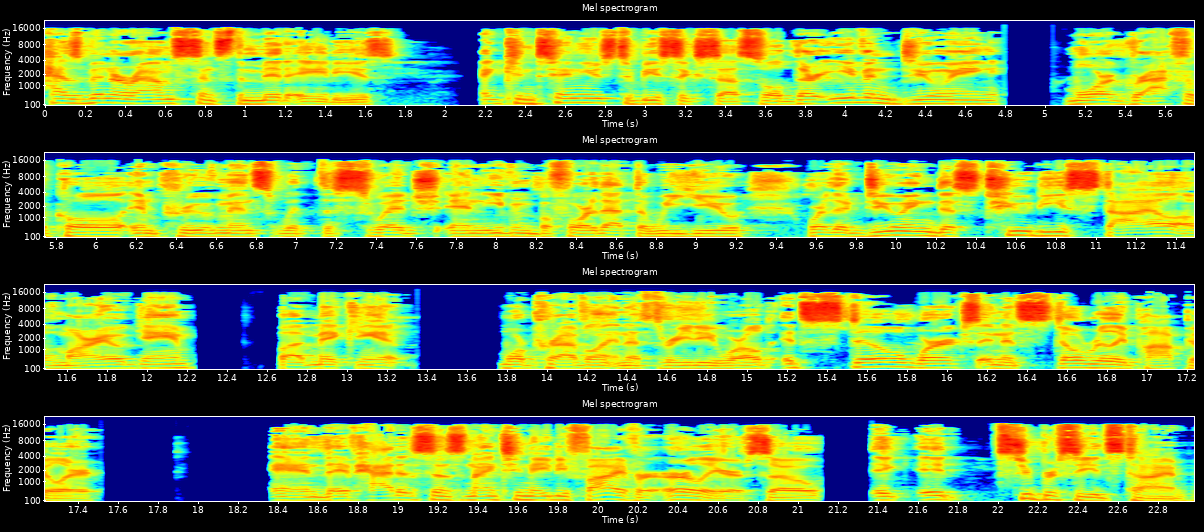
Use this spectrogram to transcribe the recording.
has been around since the mid 80s and continues to be successful. They're even doing more graphical improvements with the Switch and even before that, the Wii U, where they're doing this 2D style of Mario game, but making it more prevalent in a 3D world. It still works and it's still really popular. And they've had it since 1985 or earlier. So it, it supersedes time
